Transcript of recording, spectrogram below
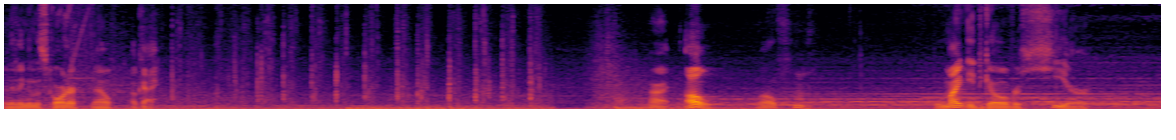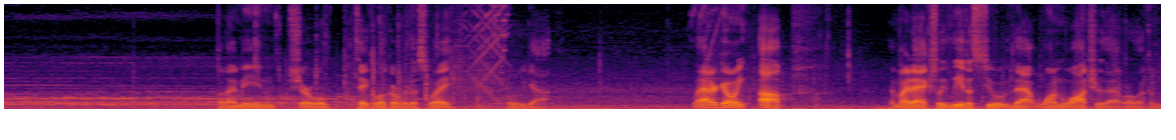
Anything in this corner? No? Okay. Alright. Oh! Well, hmm. We might need to go over here. But I mean, sure, we'll take a look over this way. What do we got? Ladder going up. That might actually lead us to that one watcher that we're looking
